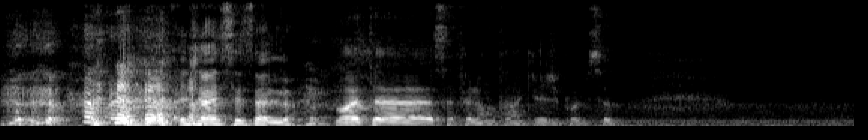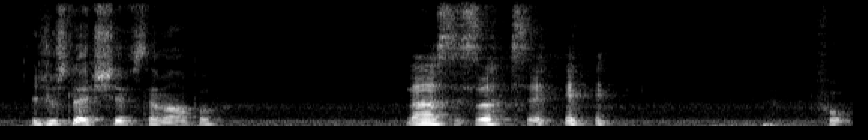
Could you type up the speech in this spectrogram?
J'ai essayé celle-là. Ouais, t'as- ça fait longtemps que j'ai pas vu ça. Juste le chiffre, ça ment pas. Non, c'est ça. C'est... Faux.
